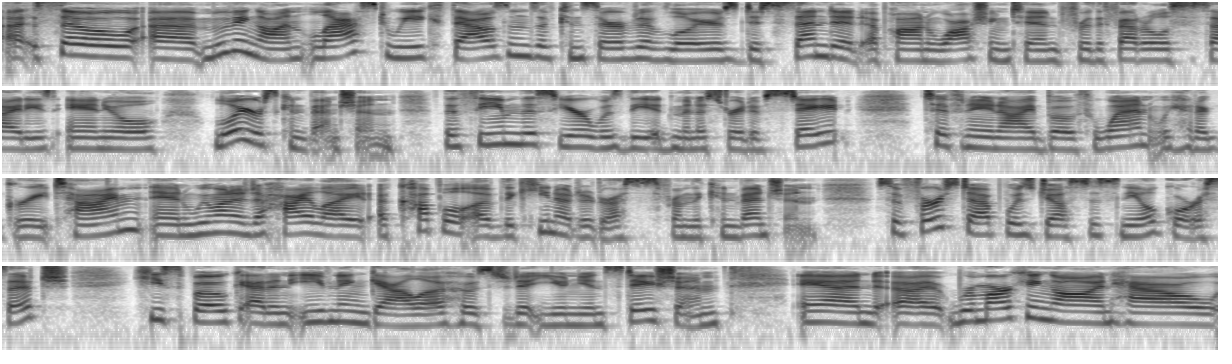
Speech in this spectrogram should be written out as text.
Uh, so uh, moving on, last week thousands of conservative lawyers descended upon Washington for the Federalist Society's annual Lawyers Convention. The theme this year was the administrative state. Tiffany and I both went. We had a great time, and we wanted to highlight a couple of the keynote addresses from the convention. So, first up was Justice Neil Gorsuch. He spoke at an evening gala hosted at Union Station and uh, remarking on how,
